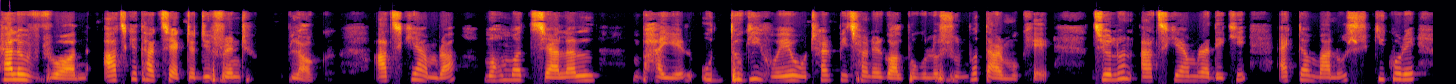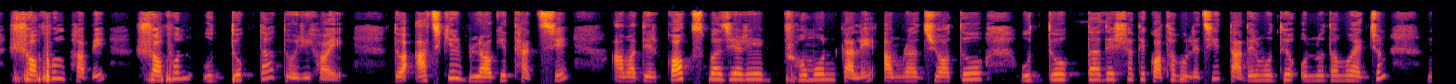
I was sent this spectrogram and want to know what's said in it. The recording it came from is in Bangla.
হ্যালো এভরিওয়ান আজকে থাকছে একটা ডিফারেন্ট ব্লগ আজকে আমরা মোহাম্মদ জালাল ভাইয়ের উদ্যোগী হয়ে ওঠার পিছনের গল্পগুলো শুনব তার মুখে। চলুন, আজকে আমরা দেখি একটা মানুষ কি করে সফলভাবে সফল উদ্যোক্তা তৈরি হয়। তো আজকের ব্লগে থাকছে আমাদের কক্সবাজারে ভ্রমণকালে আমরা যত উদ্যোক্তাদের সাথে কথা বলেছি, তাদের মধ্যে অন্যতম একজন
